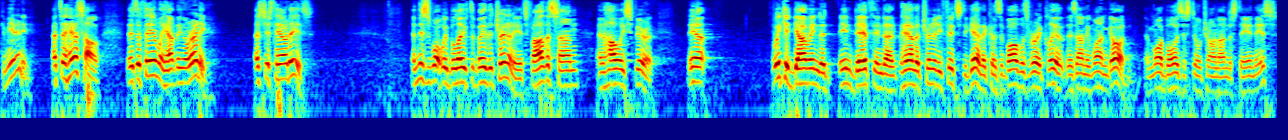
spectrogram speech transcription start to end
Community. That's a household. There's a family happening already. That's just how it is. And this is what we believe to be the Trinity. It's Father, Son, and Holy Spirit. Now, we could go into, in depth into how the Trinity fits together because the Bible is very clear that there's only one God. And my boys are still trying to understand this.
